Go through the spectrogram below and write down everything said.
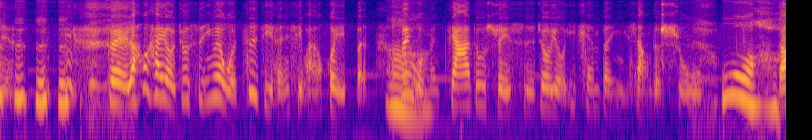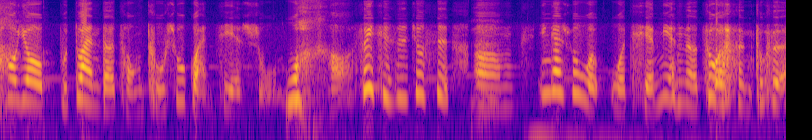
年。对，然后还有就是因为我自己很喜欢绘本，所以我们家都随时就有一千本以上的书哇，然后又不断的从图书馆借书哇，好，所以其实就是嗯，应该说我我前面呢做了很多的。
